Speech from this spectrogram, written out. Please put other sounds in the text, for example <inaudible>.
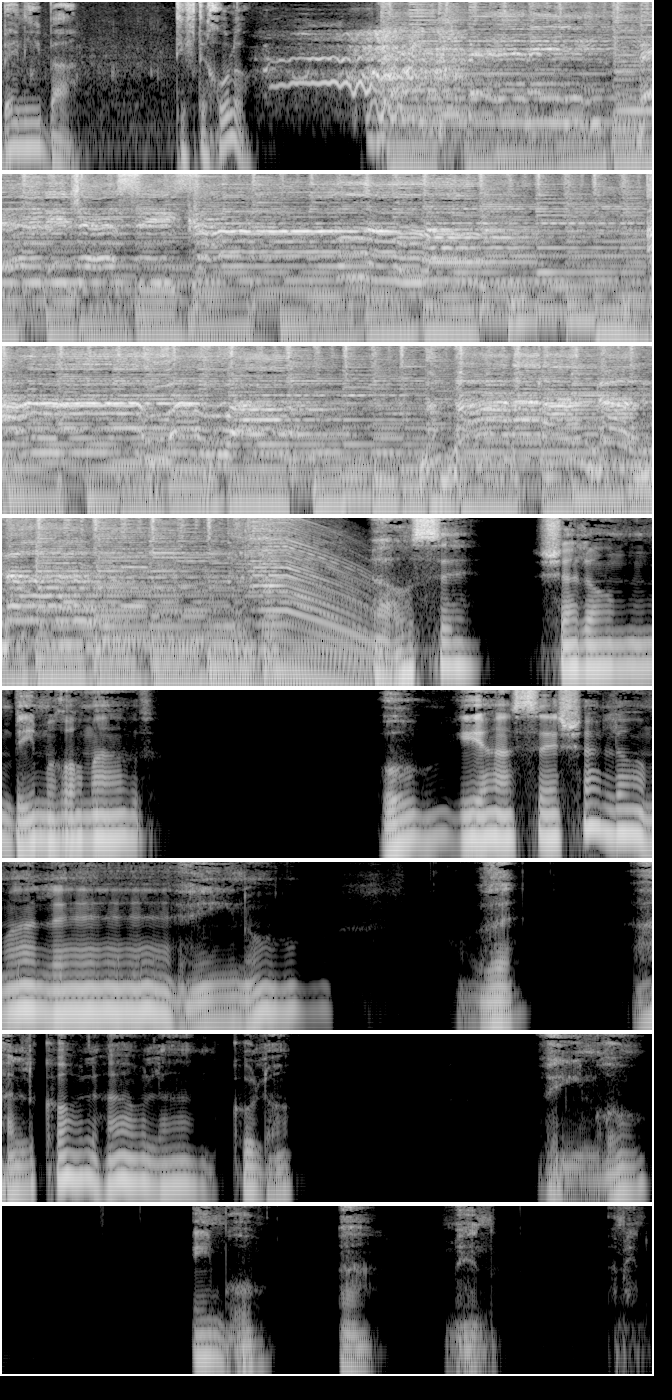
בני בא. תפתחו לו. בני, בני ג'סיקה. שלום במרומיו, הוא יעשה שלום עלינו, ועל כל העולם כולו. ואמרו, אמרו, אמן. אמן.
